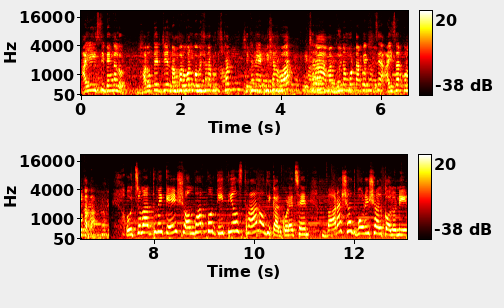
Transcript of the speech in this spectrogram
আইআইসি ব্যাঙ্গালোর ভারতের যে নাম্বার ওয়ান গবেষণা প্রতিষ্ঠান সেখানে অ্যাডমিশন হওয়া এছাড়া আমার দুই নম্বর টার্গেট হচ্ছে আইসার কলকাতা। উচ্চ মাধ্যমিকে সম্ভাব্য দ্বিতীয় স্থান অধিকার করেছেন বারাসাত বরিশাল কলোনির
